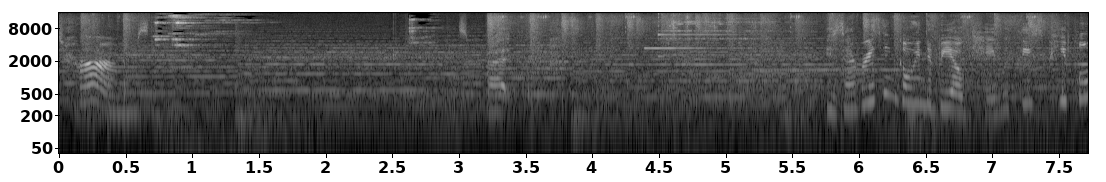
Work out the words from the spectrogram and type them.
terms. But... Is everything going to be okay with these people?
